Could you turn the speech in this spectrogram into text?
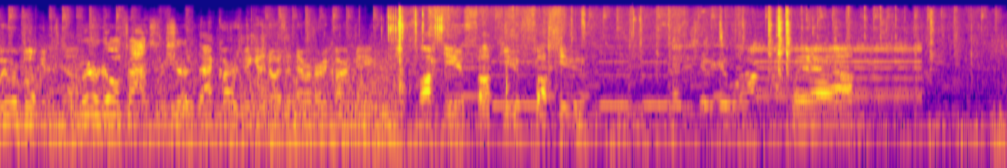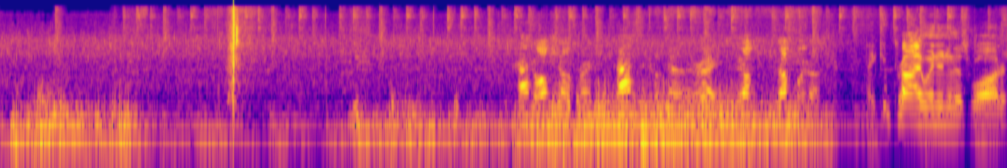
We were booking it though. We were going fast for sure. That car is making a noise I've never heard a car make. Fuck you, fuck you, fuck you. Yeah, just gonna get one out. Yeah. Golf shot, Frank. Has to come down the right. Yeah, definitely not. They could probably went into this water.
